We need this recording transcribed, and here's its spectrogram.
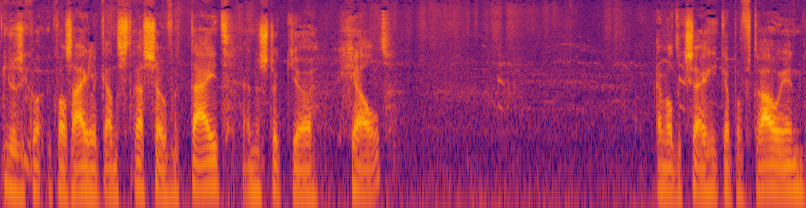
Dus ik, ik, was eigenlijk aan het stressen over tijd en een stukje geld. En wat ik zeg, ik heb er vertrouwen in.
